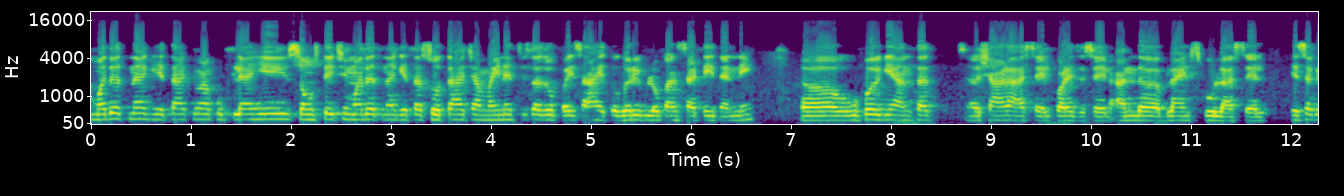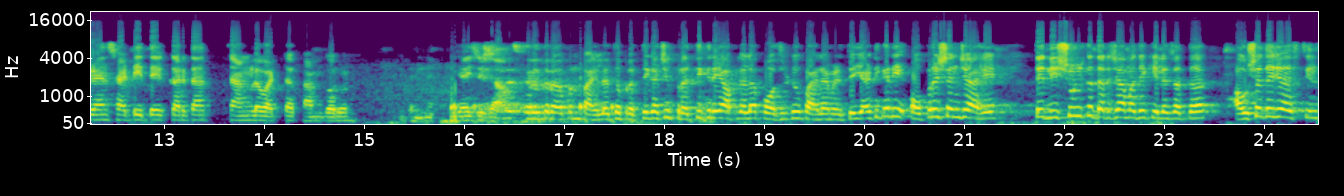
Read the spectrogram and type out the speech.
मदत न घेता किंवा कुठल्याही संस्थेची मदत न घेता स्वतःच्या मेहनतीचा जो पैसा आहे तो गरीब लोकांसाठी त्यांनी उपयोगी आणतात. शाळा असेल कॉलेज असेल अंध ब्लाइंड स्कूल असेल हे सगळ्यांसाठी ते करतात. चांगलं वाटतं काम करून. धन्यवाद. खरं तर आपण पाहिलं तर प्रत्येकाची प्रतिक्रिया आपल्याला पॉझिटिव्ह पाहायला मिळते. या ठिकाणी ऑपरेशन जे आहे ते निशुल्क दर्जामध्ये केलं जातं. औषधे जे असतील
